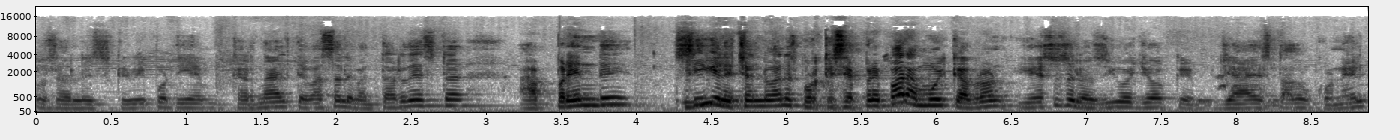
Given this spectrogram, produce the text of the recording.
O sea, le escribí por DM, carnal, te vas a levantar de esta, aprende, sigue echando ganas, porque se prepara muy cabrón, y eso se los digo yo que ya he estado con él.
